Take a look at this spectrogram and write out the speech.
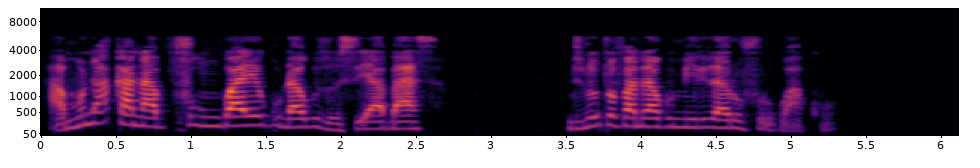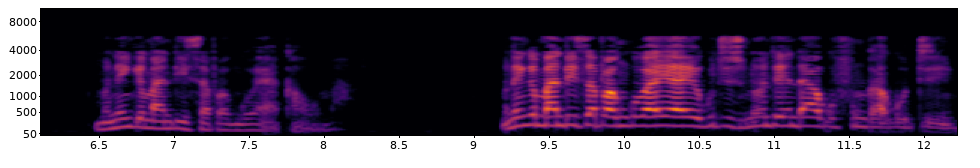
hamuna kana pfungwa yekuda kuzosiya basa ndinotofanira kumirira rufu rwako. Munenge mandiisa panguva yakaoma. Munenge mandiisa panguva iya yekuti zvinondoenda akufunga kuti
